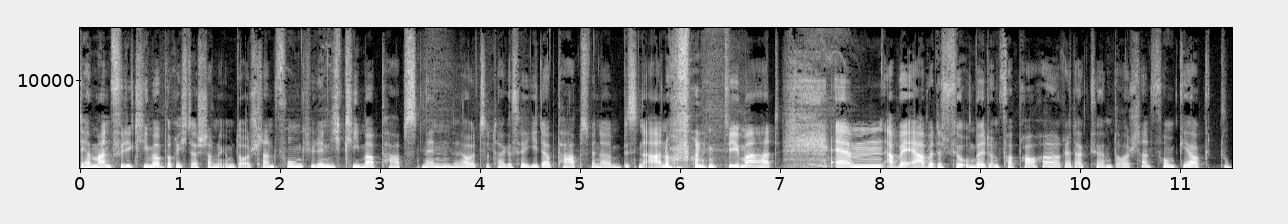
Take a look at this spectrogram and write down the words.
der Mann für die Klimaberichterstattung im Deutschlandfunk. Ich will ihn nicht Klimapapst Papst nennen. Heutzutage ist ja jeder Papst, wenn er ein bisschen Ahnung von dem Thema hat. Ähm, aber er arbeitet für Umwelt und Verbraucher, Redakteur im Deutschlandfunk. Georg, du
